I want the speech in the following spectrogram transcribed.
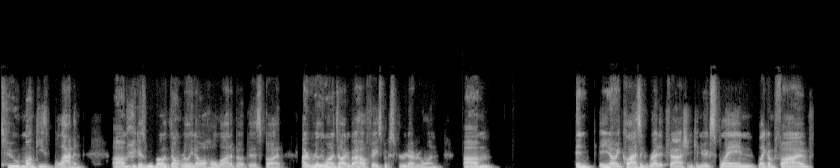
Two Monkeys Blabbing. Um, because we both don't really know a whole lot about this, but I really want to talk about how Facebook screwed everyone. Um, in you know, in classic Reddit fashion, can you explain like I'm five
